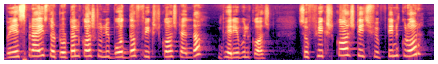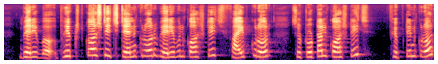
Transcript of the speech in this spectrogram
base price, the total cost will be both the fixed cost and the variable cost. So, fixed cost is 15 crore, variable uh, fixed cost is 10 crore, variable cost is 5 crore. So, total cost is 15 crore.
